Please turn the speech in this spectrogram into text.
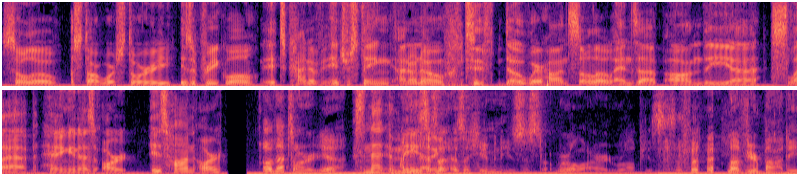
Solo, a Star Wars story, is a prequel. It's kind of interesting. I don't know to know where Han Solo ends up on the uh, slab hanging as art. Is Han art? Oh, that's art, yeah. Isn't that I mean, amazing? as a, as a human, he's just we're all art. We're all pieces of love your body.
